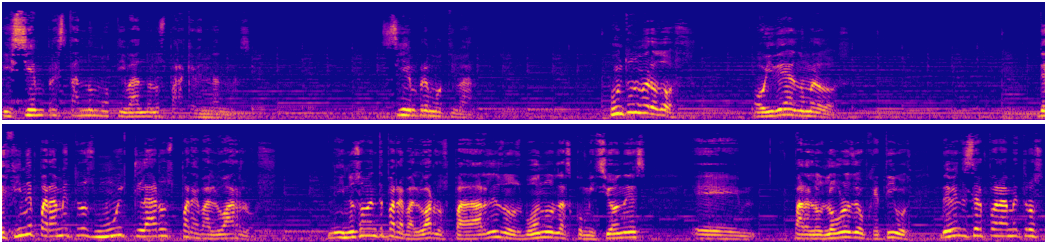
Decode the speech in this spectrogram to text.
y siempre estando motivándolos para que vendan más. Siempre motivarlos. Punto número dos, o idea número dos define parámetros muy claros para evaluarlos. Y no solamente para evaluarlos, para darles los bonos, las comisiones, eh, para los logros de objetivos. Deben de ser parámetros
